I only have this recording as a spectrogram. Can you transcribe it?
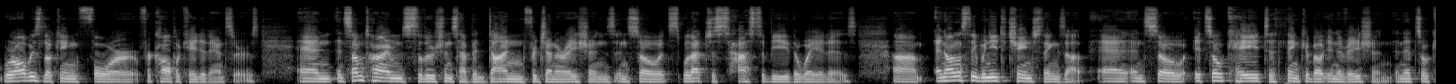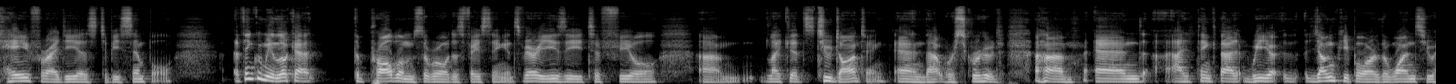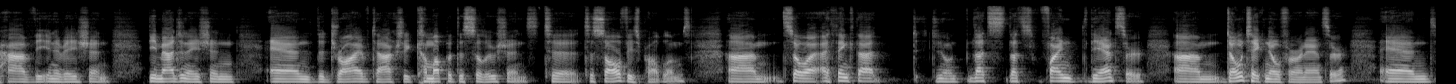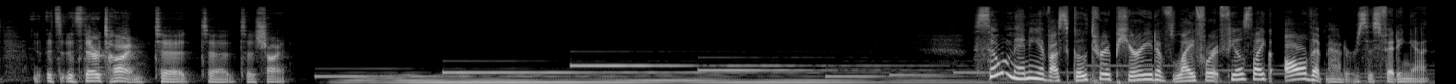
We're always looking for for complicated answers, and and sometimes solutions have been done for generations, and so it's well that just has to be the way it is. Um, and honestly, we need to change things up, and, and so it's okay to think about innovation, and it's okay for ideas to be simple. I think when we look at the problems the world is facing, it's very easy to feel um, like it's too daunting and that we're screwed. Um, and I think that we, young people, are the ones who have the innovation, the imagination, and the drive to actually come up with the solutions to to solve these problems. Um, so I, I, think that you know let's let's find the answer. Um, don't take no for an answer, and it's it's their time to to to shine. So many of us go through a period of life where it feels like all that matters is fitting in.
